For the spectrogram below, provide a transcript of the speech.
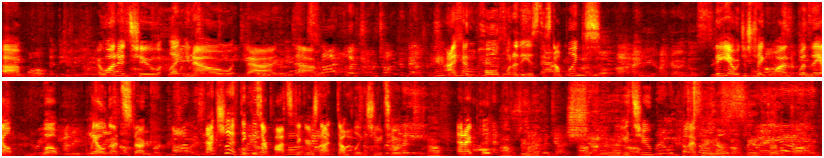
um, I wanted to let you know that um, I thought you were talking about. I had pulled one of these, these dumplings. I, I, I gotta go see. Think yeah, I would just take one when they all, well, they all got stuck. Actually, I think these are pot stickers, not dumplings, YouTube. And I pulled, I've seen it. I've seen it. YouTube, I've I seen it. pulled, I've seen it seven times.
